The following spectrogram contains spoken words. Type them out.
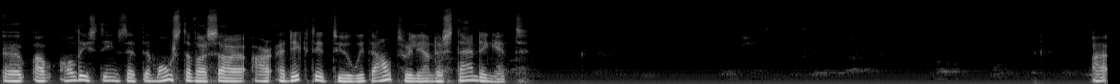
Uh, all these things that the most of us are, are addicted to without really understanding it. Uh,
